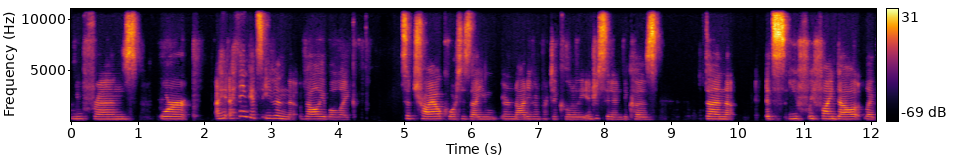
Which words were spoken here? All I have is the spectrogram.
new friends or I, I think it's even valuable like to try out courses that you, you're not even particularly interested in because then it's you, you find out like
